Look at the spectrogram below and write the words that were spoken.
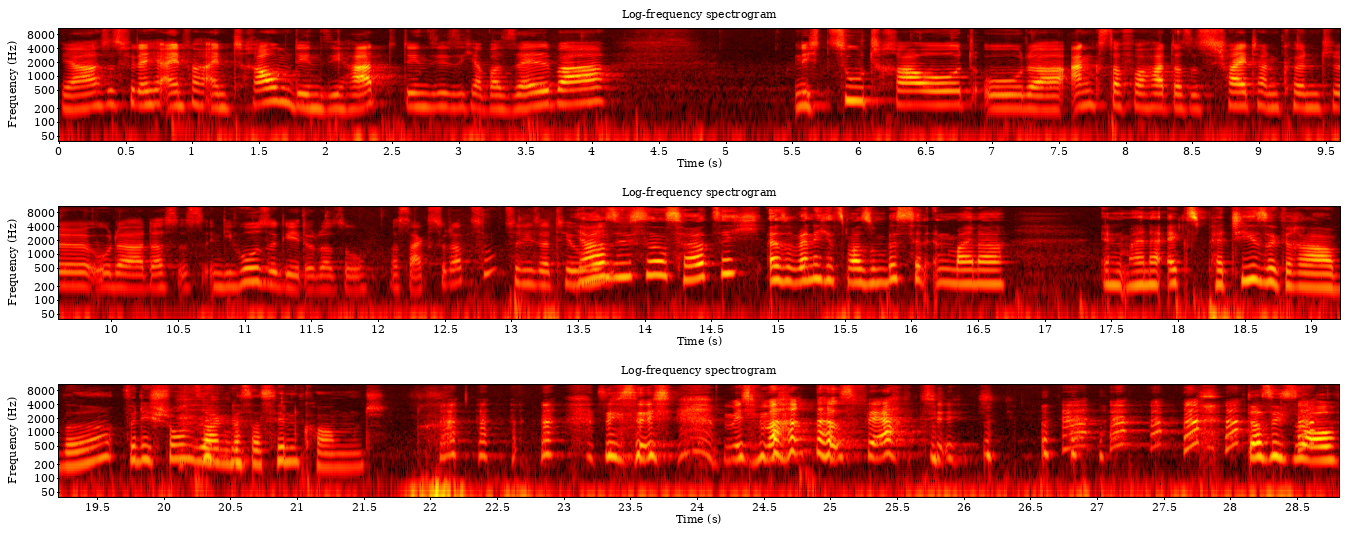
Ja, es ist vielleicht einfach ein Traum, den sie hat, den sie sich aber selber nicht zutraut oder Angst davor hat, dass es scheitern könnte oder dass es in die Hose geht oder so. Was sagst du dazu, zu dieser Theorie? Ja, süße, es hört sich, also wenn ich jetzt mal so ein bisschen in meiner, in meiner Expertise grabe, würde ich schon sagen, dass das hinkommt. Süße, ich, mich macht das fertig. dass ich so auf,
